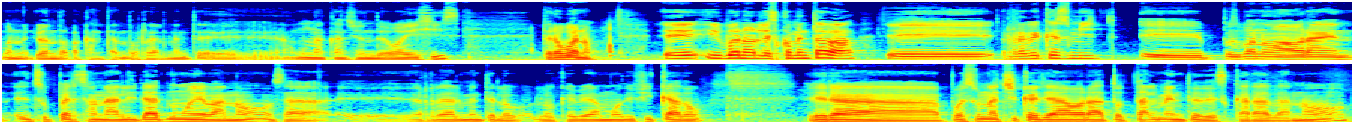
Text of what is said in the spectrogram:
Bueno, yo andaba cantando realmente una canción de Oasis. Pero bueno, eh, y bueno, les comentaba, eh, Rebecca Smith, eh, pues bueno, ahora en, su personalidad nueva, ¿no? O sea, realmente lo, lo, que había modificado era pues una chica ya ahora totalmente descarada, ¿no?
